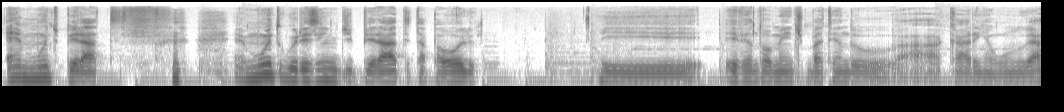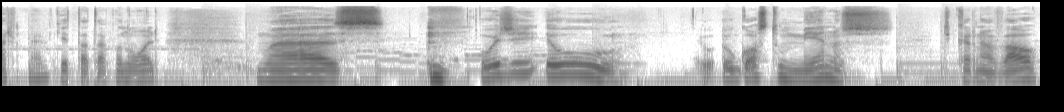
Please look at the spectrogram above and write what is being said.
é muito pirata. é muito gurizinho de pirata e tapa-olho. E eventualmente batendo a cara em algum lugar, né? Porque tá tapando o olho. Mas hoje eu, eu, eu gosto menos de carnaval,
